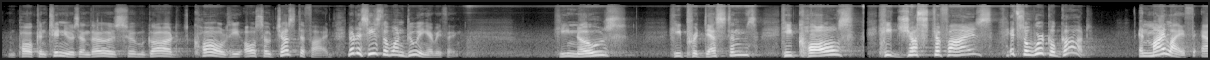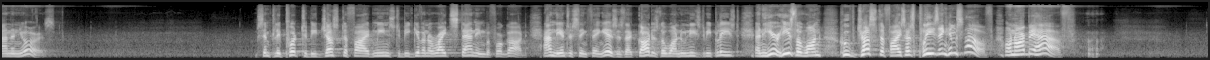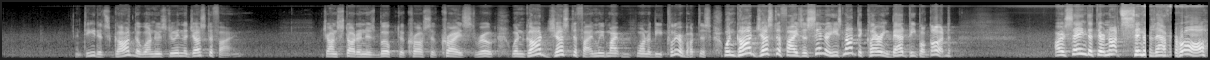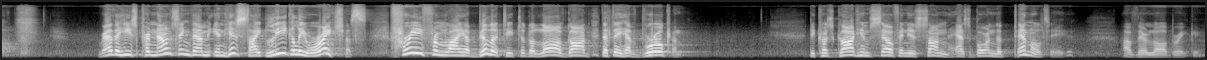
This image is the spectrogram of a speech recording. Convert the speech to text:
And Paul continues, And those whom God called, he also justified. Notice he's the one doing everything. He knows, he predestines, he calls, he justifies. It's the work of God in my life and in yours. Simply put, to be justified means to be given a right standing before God. And the interesting thing is, is that God is the one who needs to be pleased, and here He's the one who justifies us pleasing Himself on our behalf. Indeed, it's God the one who's doing the justifying. John Stott, in his book, The Cross of Christ, wrote When God justifies, and we might want to be clear about this, when God justifies a sinner, he's not declaring bad people good or saying that they're not sinners after all. Rather, he's pronouncing them in his sight legally righteous, free from liability to the law of God that they have broken. Because God Himself and His Son has borne the penalty of their law breaking.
